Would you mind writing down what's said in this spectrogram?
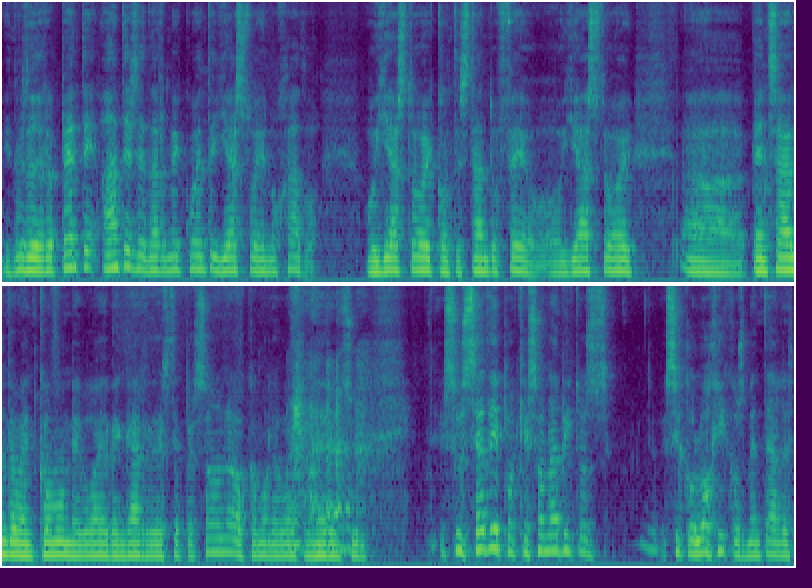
Entonces de repente, antes de darme cuenta, ya estoy enojado. o ya estoy contestando feo, o ya estoy ah, pensando en cómo me voy a vengar de esta persona o cómo le voy a poner en su... Sucede porque son hábitos psicológicos, mentales.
